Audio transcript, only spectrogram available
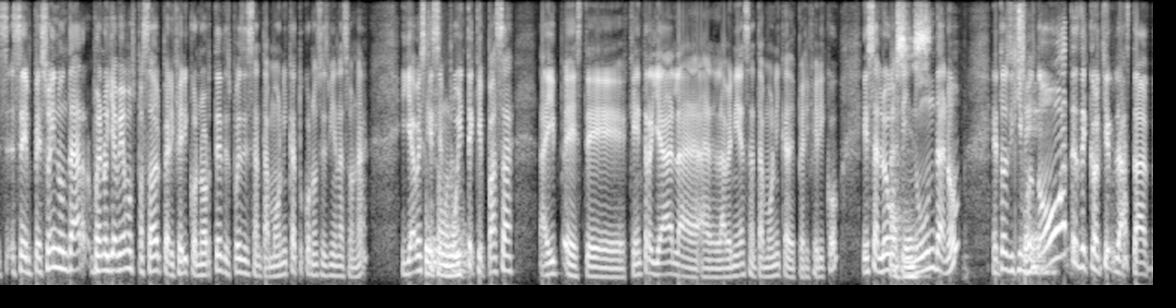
se, empezó a inundar. Bueno, ya habíamos pasado el periférico norte después de Santa Mónica, tú conoces bien la zona. Y ya ves que ese puente que pasa ahí, este, que entra ya a la, avenida Santa Mónica de periférico, esa luego se inunda, ¿no? Entonces dijimos, no, antes de cualquier, hasta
